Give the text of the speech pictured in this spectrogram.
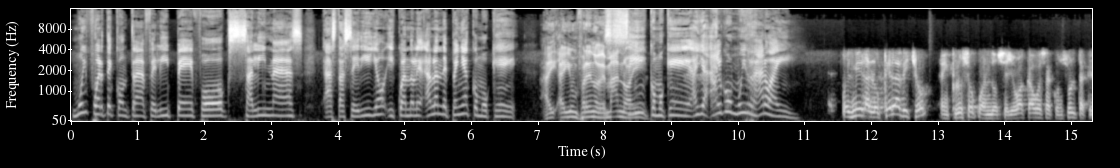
muy fuerte contra Felipe, Fox, Salinas, hasta Cedillo, y cuando le hablan de Peña como que Hay, hay un freno de mano sí, ahí. como que hay algo muy raro ahí. Pues mira, lo que él ha dicho, e incluso cuando se llevó a cabo esa consulta, que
